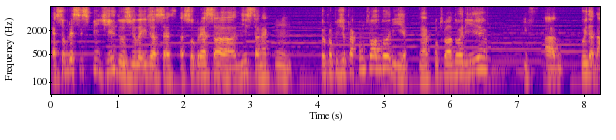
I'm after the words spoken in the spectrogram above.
é sobre esses pedidos de lei de acesso, é sobre essa lista, né? Com, foi para pedir para a controladoria, né? A controladoria que a, cuida da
